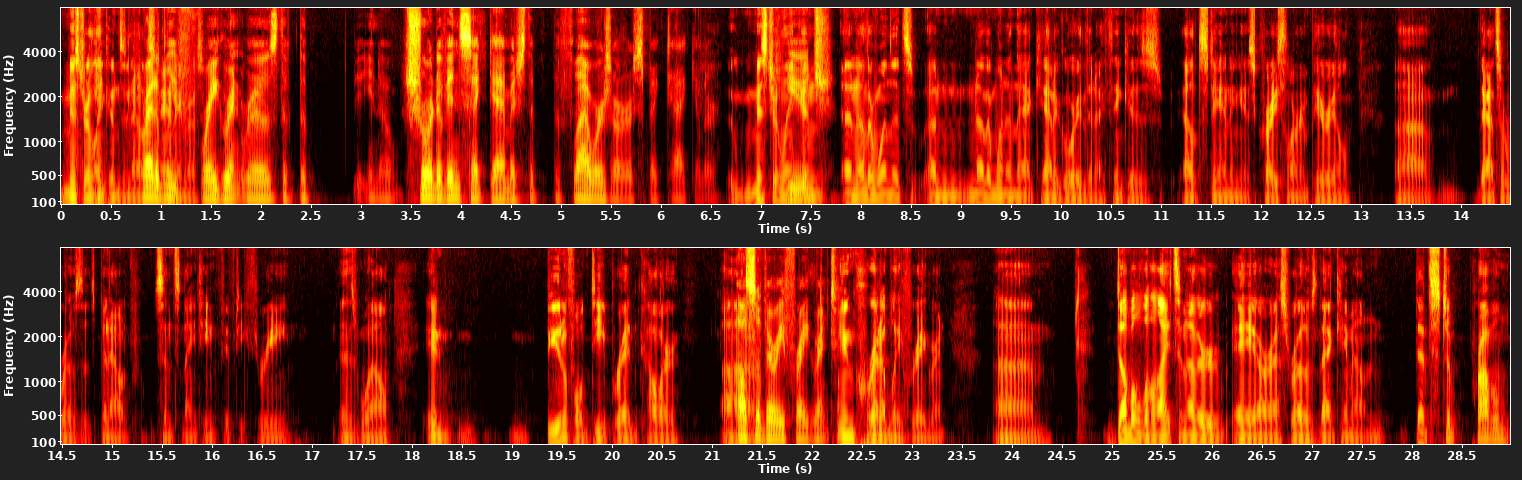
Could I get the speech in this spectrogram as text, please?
Mr. Lincoln's an Incredibly outstanding rose. fragrant rose. The the you know, short of insect damage, the, the flowers are spectacular. Mr. Lincoln, another one that's another one in that category that I think is outstanding is Chrysler Imperial. Uh, that's a rose that's been out since 1953 as well. It beautiful deep red color. Uh, also very fragrant. incredibly fragrant. Um, Double Delight's another ARS rose that came out, and that's still probably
